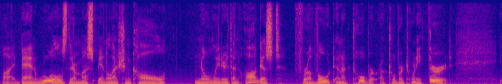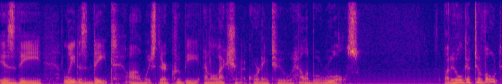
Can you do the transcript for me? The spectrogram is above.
By band rules, there must be an election call no later than August for a vote in October. October 23rd is the latest date on which there could be an election according to Qalipu rules. But who'll get to vote?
